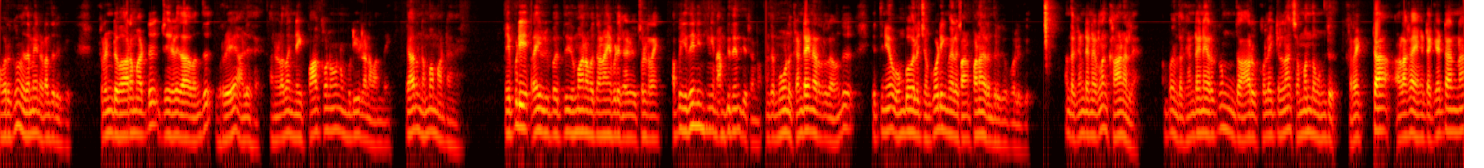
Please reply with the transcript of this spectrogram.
அவருக்கும் இதமே நடந்திருக்கு. ரெண்டு வாரமாட்டு ஜெயலலிதா வந்து ஒரே அழுக. அதனால தான் இன்னைக்கு பார்க்கணும்னு முடிவில் நான் வந்தேன். யாரும் நம்ப மாட்டாங்க. எப்படி ரயில் விபத்து விமான விபத்து நான் எப்படி சொல்கிறேன் அப்போ இதை நீங்கள் நம்பி தான் தீரணும். அந்த மூணு கண்டெய்னரில் வந்து எத்தனையோ ஒம்பது லட்சம் கோடிக்கு மேலே பணம் இருந்திருக்கு போலுக்கு அந்த கண்டெய்னர்லாம் காணலை. அப்போ இந்த கண்டெய்னருக்கும் இந்த ஆறு கொலைக்கெல்லாம் சம்மந்தம் உண்டு. கரெக்டாக அழகாக என்கிட்ட கேட்டான்னா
